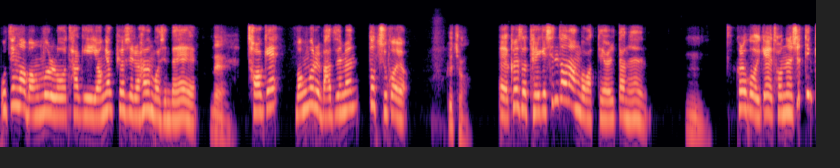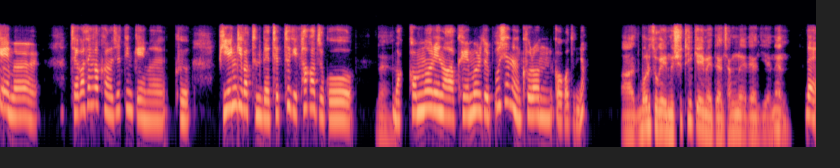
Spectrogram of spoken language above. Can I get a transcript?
오징어 먹물로 자기 영역 표시를 하는 것인데 네. 적에 먹물을 맞으면 또 죽어요. 그렇죠. 네, 그래서 되게 신선한 것 같아요. 일단은 음. 그리고 이게 저는 슈팅 게임을 제가 생각하는 슈팅 게임은 그 비행기 같은데 제트기 타가지고 네. 막 건물이나 괴물들 부시는 그런 거거든요. 아, 머릿속에 있는 슈팅 게임에 대한 장르에 대한 이해는 네.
